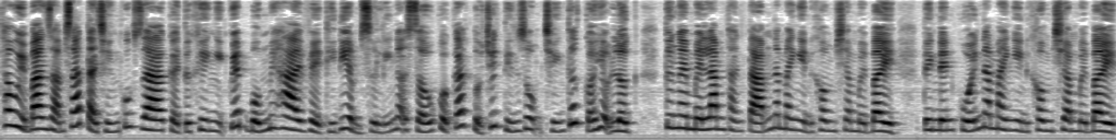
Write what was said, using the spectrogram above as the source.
Theo Ủy ban Giám sát Tài chính Quốc gia, kể từ khi Nghị quyết 42 về thí điểm xử lý nợ xấu của các tổ chức tín dụng chính thức có hiệu lực, từ ngày 15 tháng 8 năm 2017 tính đến cuối năm 2017,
